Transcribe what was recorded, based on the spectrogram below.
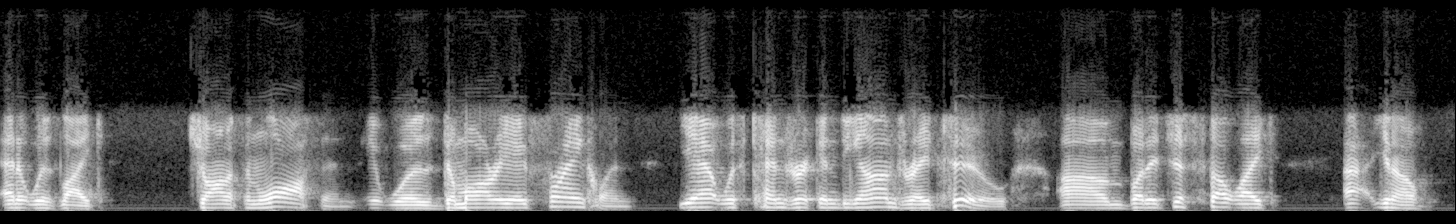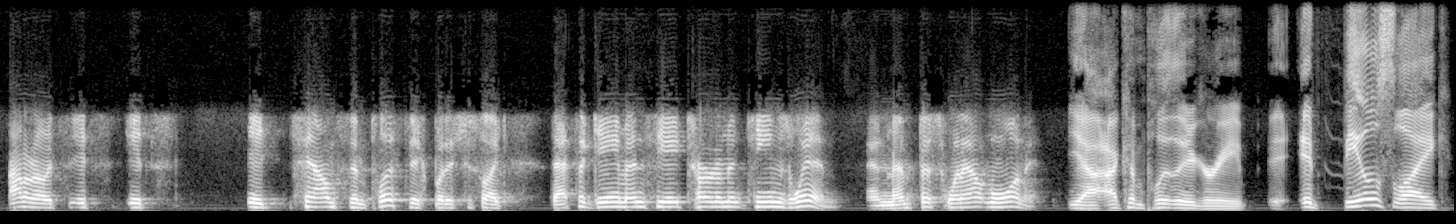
and it was like Jonathan Lawson. It was Damaria Franklin. Yeah, it was Kendric and DeAndre too. Um, but it just felt like, uh, you know, I don't know. It's it's it's it sounds simplistic, but it's just like that's a game NCAA tournament teams win, and Memphis went out and won it. Yeah, I completely agree. It, feels like,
